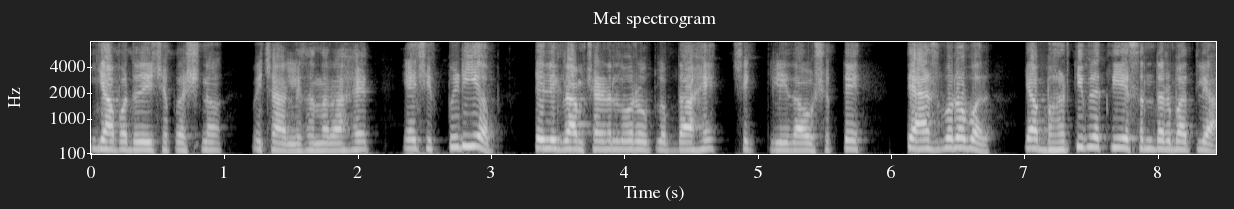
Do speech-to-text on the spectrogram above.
या पद्धतीचे प्रश्न विचारले जाणार आहेत. याची पी डी एफ टेलिग्राम चॅनलवर उपलब्ध आहे. चेक केली जाऊ शकते. त्याचबरोबर या भरती प्रक्रियेसंदर्भातल्या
